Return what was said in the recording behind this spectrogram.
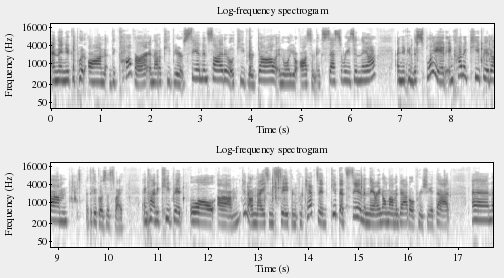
And then you can put on the cover, and that'll keep your sand inside. It'll keep your doll and all your awesome accessories in there. And you can display it and kind of keep it, um, I think it goes this way, and kind of keep it all, um, you know, nice and safe and protected. Keep that sand in there. I know mom and dad will appreciate that and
